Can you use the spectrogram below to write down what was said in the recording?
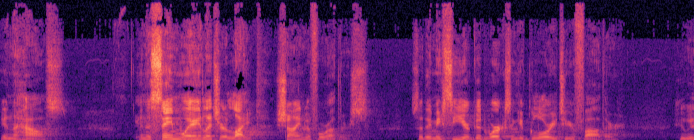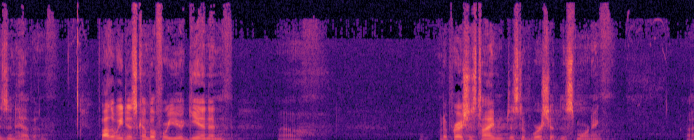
in the house. In the same way, let your light shine before others, so they may see your good works and give glory to your Father who is in heaven. Father, we just come before you again, and uh, what a precious time just of worship this morning. Uh,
